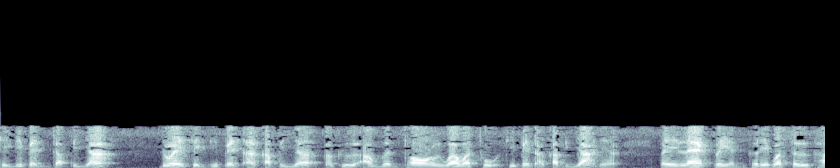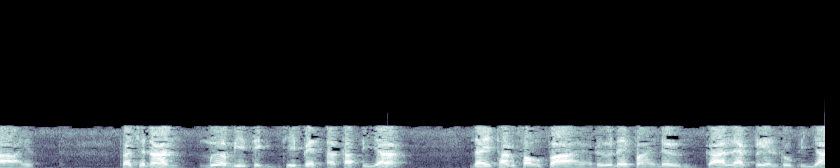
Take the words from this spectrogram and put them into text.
สิ่งที่เป็นกัปปิยะ ด้วยสิ่งที่เป็นอากัปปิยะ ก็คือเอาเงินทองหรือว่าวัตถุที่เป็นอากัปปิยะเนี่ย ไปแลกเปลี่ยนเขาเรียกว่าซื้อขาย เพราะฉะนั้นเมื่อมีสิ่งที่เป็นอากัปิยะ ในทั้งสองฝ่ายหรือในฝ่ายหนึ่ง การแลกเปลี่ยนรูปิยะ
